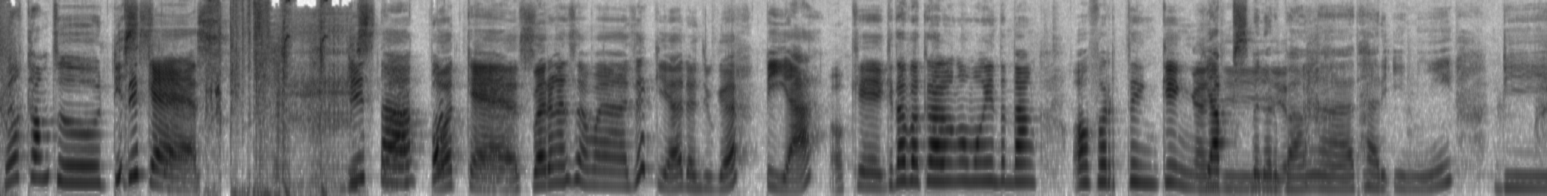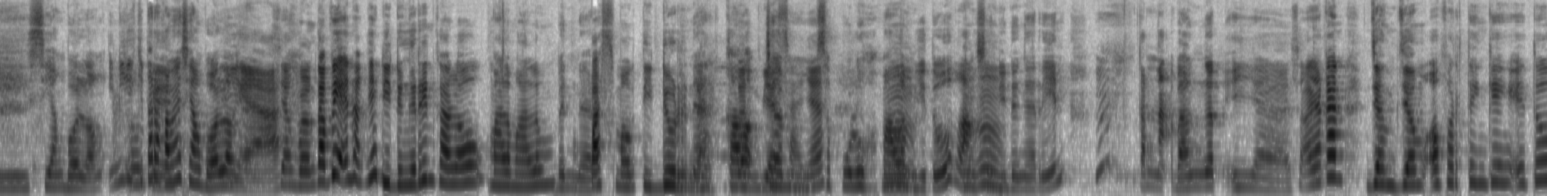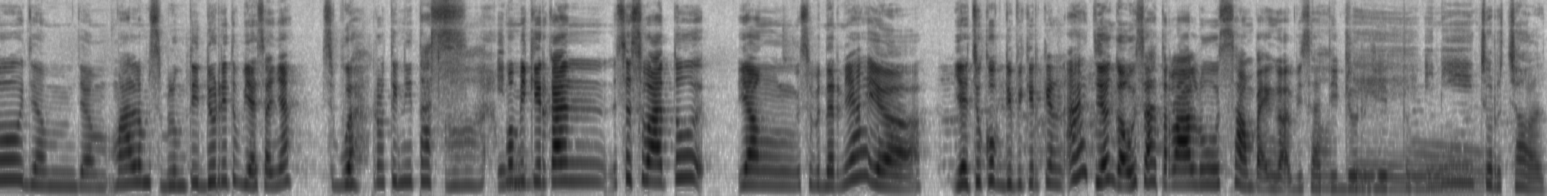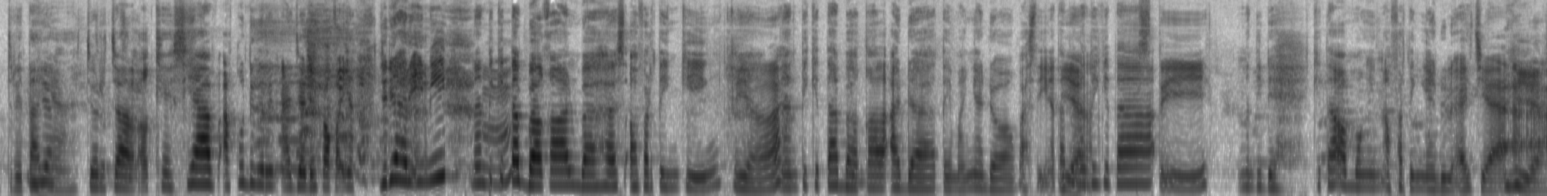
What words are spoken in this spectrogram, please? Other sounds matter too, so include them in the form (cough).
Welcome to Discast. Dista Podcast barengan sama Zakia dan juga Tia. Oke, kita bakal ngomongin tentang overthinking anjir. Yaps, bener banget. Hari ini di siang bolong. Ini kita Oke. rekamnya siang bolong ya. Siang bolong, tapi enaknya didengerin kalau malam-malam Bener. pas mau tidur. Nah, Nah, kalau bukan jam biasanya 10 malam Hmm. gitu langsung Mm-mm. didengerin, hmm, kena banget. Iya, soalnya kan jam-jam overthinking itu jam-jam malam sebelum tidur itu biasanya sebuah rutinitas. Oh, ini- Memikirkan sesuatu yang sebenarnya ya ya cukup dipikirkan aja, nggak usah terlalu sampai nggak bisa tidur Oke, gitu. Ini curcol ceritanya. Curcol. Oke, siap. Aku dengerin aja deh pokoknya. Jadi hari ini nanti kita bakalan bahas overthinking. Iya. Nanti kita bakal ada temanya dong pastinya. Tapi Iya, nanti kita Pasti. nanti deh kita omongin overthinkingnya dulu aja. Iya.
